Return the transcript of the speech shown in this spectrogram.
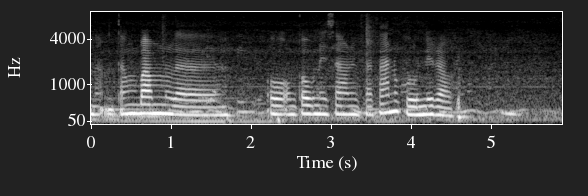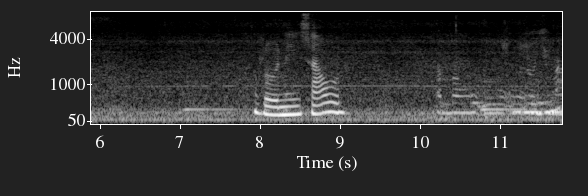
nặng tăng băm là ô ông câu này sao nên phải phá nút ruồi đi rồi này rồi. rồi mắt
